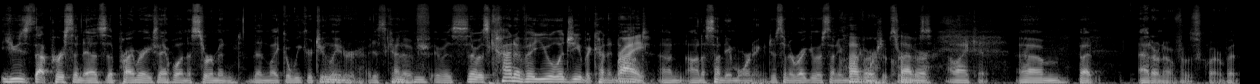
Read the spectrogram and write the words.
used that person as the primary example in a sermon. Then, like a week or two mm later, I just kind mm-hmm. of it was it was kind of a eulogy, but kind of not right. on, on a Sunday morning, just in a regular Sunday clever, morning worship clever. service. I like it. Um, but I don't know if it was clever, but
